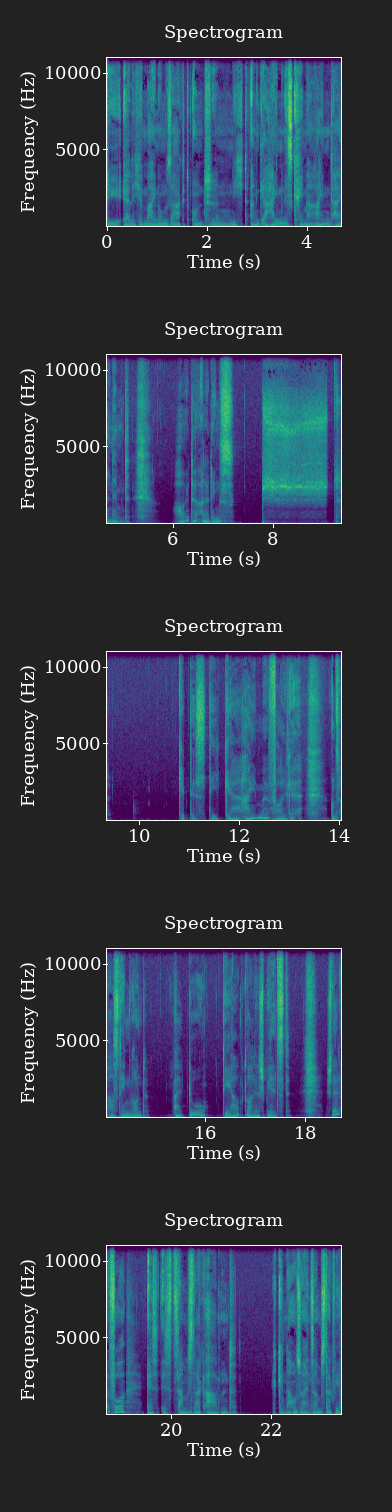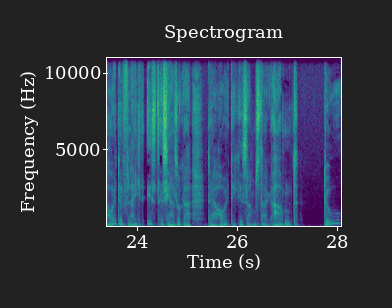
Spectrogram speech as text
die ehrliche Meinung sagt und äh, nicht an Geheimniskrämereien teilnimmt? Heute allerdings pst, gibt es die geheime Folge. Und zwar aus dem Grund, weil du die Hauptrolle spielst. Stell dir vor, es ist Samstagabend. Genauso ein Samstag wie heute. Vielleicht ist es ja sogar der heutige Samstagabend. Du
